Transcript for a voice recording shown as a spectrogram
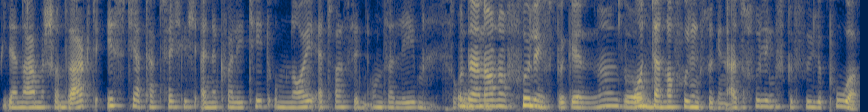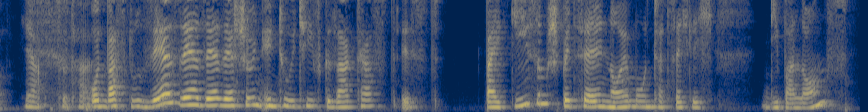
wie der Name schon sagt, ist ja tatsächlich eine Qualität, um neu etwas in unser Leben zu Und dann auch noch Frühlingsbeginn, ne? So. Und dann noch Frühlingsbeginn, also Frühlingsgefühle pur. Ja, total. Und was du sehr, sehr, sehr, sehr schön intuitiv gesagt hast, ist bei diesem speziellen Neumond tatsächlich die Balance,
